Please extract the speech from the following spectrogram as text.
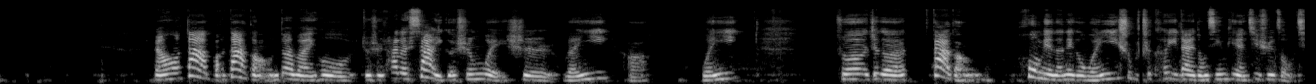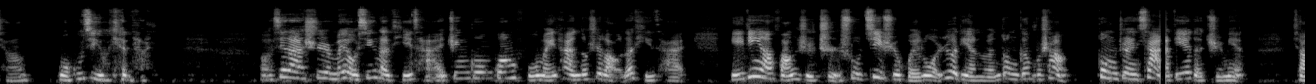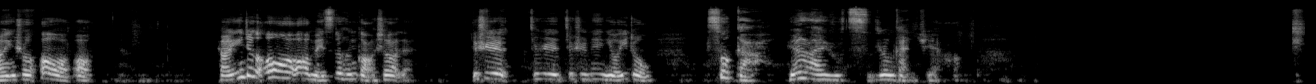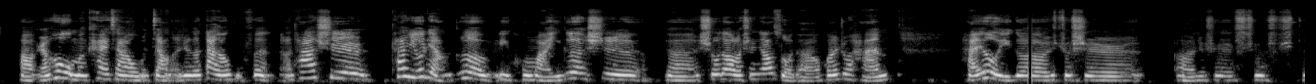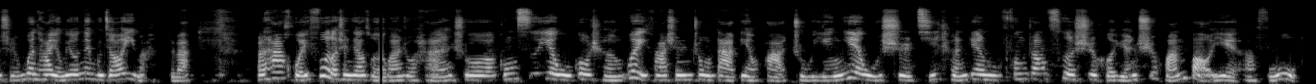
然后大港大港断板以后，就是它的下一个身位是文一啊，文一说这个大港后面的那个文一是不是可以带动芯片继续走强？我估计有点难。啊，现在是没有新的题材，军工、光伏、煤炭都是老的题材，一定要防止指数继续回落，热点轮动跟不上，共振下跌的局面。小英说：“哦哦哦，小英这个哦哦哦，每次都很搞笑的。”就是就是就是那有一种，so ga 原来如此这种感觉哈。好，然后我们看一下我们讲的这个大港股份啊，它是它有两个利空嘛，一个是呃收到了深交所的关注函，还有一个就是呃就是是就是问他有没有内部交易嘛，对吧？而他回复了深交所的关注函，说公司业务构成未发生重大变化，主营业务是集成电路封装测试和园区环保业啊服务，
